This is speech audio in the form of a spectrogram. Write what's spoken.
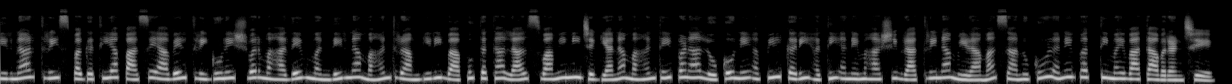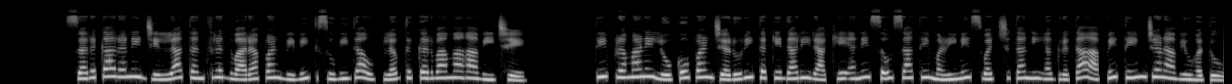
ગિરનાર ત્રીસ પગથિયા પાસે આવેલ ત્રિગુણેશ્વર મહાદેવ મંદિરના મહંત રામગીરી બાપુ તથા લાલ સ્વામીની જગ્યાના મહંતે પણ આ લોકોને અપીલ કરી હતી અને મહાશિવરાત્રિના મેળામાં સાનુકૂળ અને ભક્તિમય વાતાવરણ છે. સરકાર અને જિલ્લા તંત્ર દ્વારા પણ વિવિધ સુવિધા ઉપલબ્ધ કરવામાં આવી છે. તે પ્રમાણે લોકો પણ જરૂરી તકેદારી રાખે અને સૌ સાથે મળીને સ્વચ્છતાની અગ્રતા આપે તેમ જણાવ્યું હતું.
